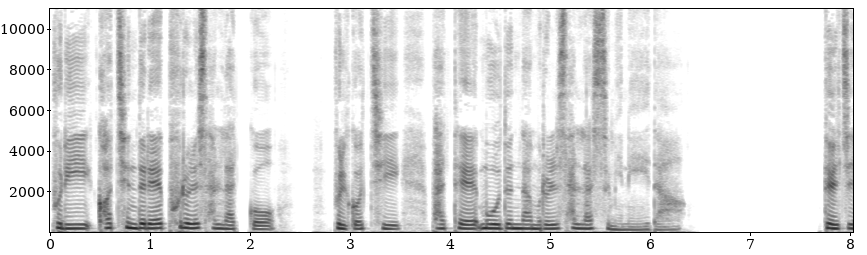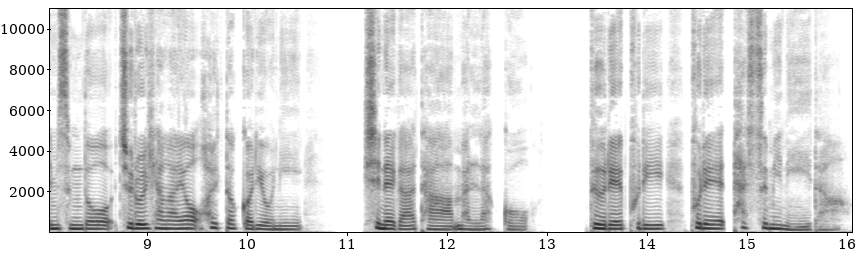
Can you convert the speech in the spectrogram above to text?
불이 거친들의 풀을 살랐고 불꽃이 밭의 모든 나무를 살랐음이니이다. 들짐승도 주를 향하여 헐떡거리오니 시내가 다 말랐고 들의 풀이 불에 탔음이니이다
